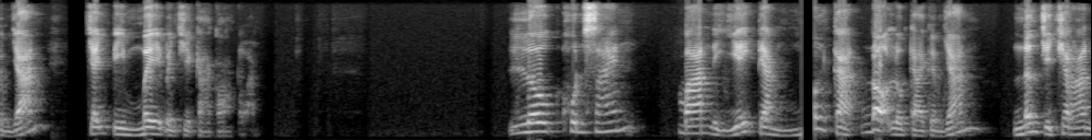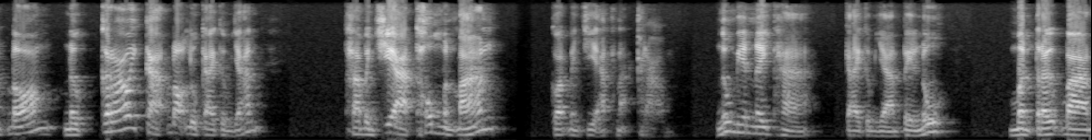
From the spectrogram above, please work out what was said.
កំយ៉ានចេញពីមេបញ្ជាការកងទ័ពលោកហ៊ុនសែនបាននិយាយទាំងមុន ការដកលោកកែកំយ៉ាននិងជាច្រើនដង នៅក្រោយការដកលោកកែកំយ៉ានថាបញ្ជាអាធំមិនបានគាត់បញ្ជាអាថ្នាក់ក្រោមនោះមានន័យថាកែកំយ៉ានពេលនោះមិនត្រូវបាន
